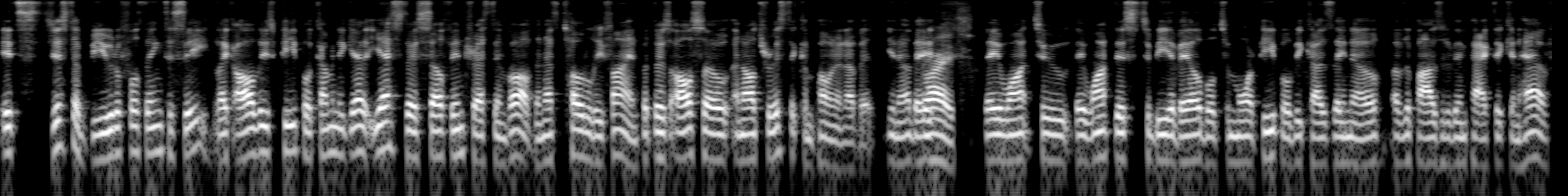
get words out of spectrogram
it's just a beautiful thing to see. Like all these people coming together. Yes, there's self interest involved, and that's totally fine. But there's also an altruistic component of it. You know, they right. they want to they want this to be available to more people because they know of the positive impact it can have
